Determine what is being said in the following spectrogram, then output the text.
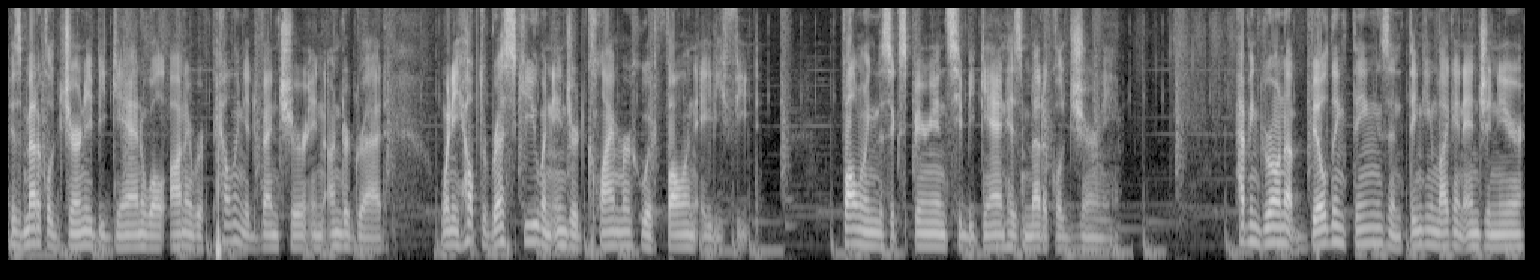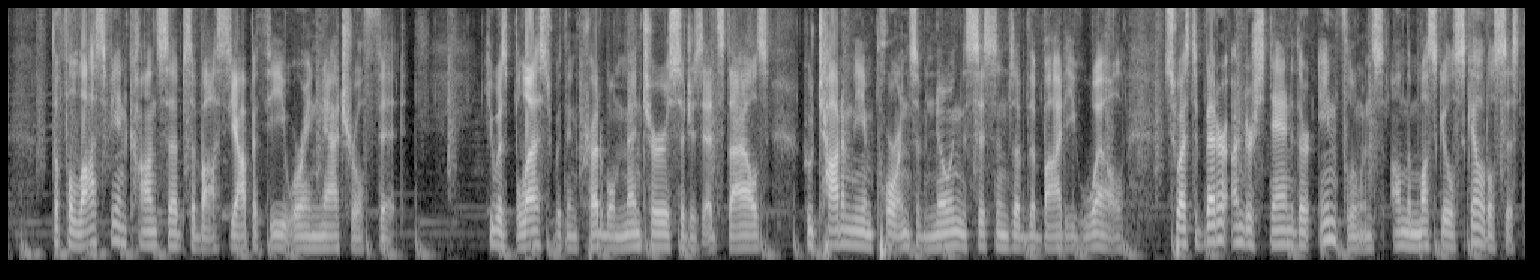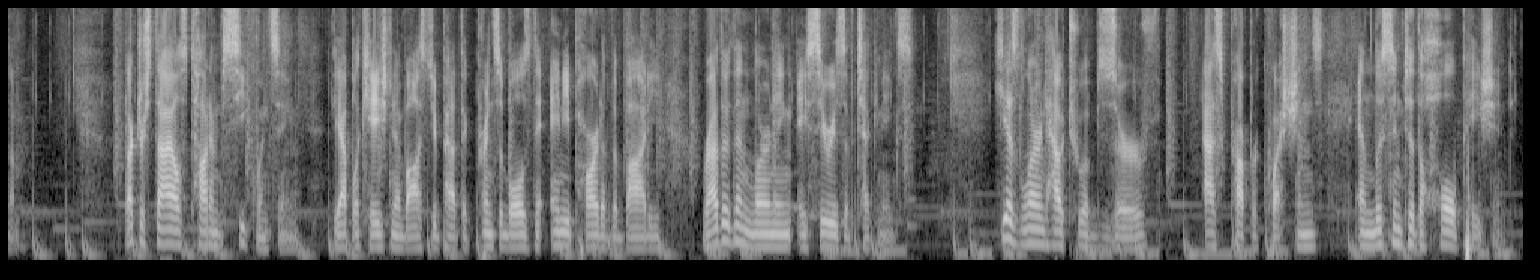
His medical journey began while on a repelling adventure in undergrad when he helped rescue an injured climber who had fallen 80 feet. Following this experience, he began his medical journey. Having grown up building things and thinking like an engineer, the philosophy and concepts of osteopathy were a natural fit. He was blessed with incredible mentors such as Ed Stiles, who taught him the importance of knowing the systems of the body well so as to better understand their influence on the musculoskeletal system. Dr. Stiles taught him sequencing, the application of osteopathic principles to any part of the body, rather than learning a series of techniques. He has learned how to observe, ask proper questions, and listen to the whole patient.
